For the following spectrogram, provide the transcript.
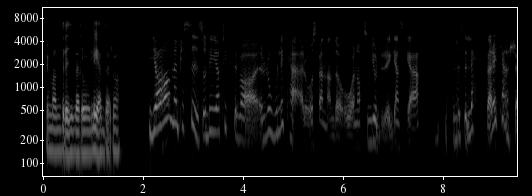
hur man driver och leder. Och... Ja, men precis. Och det jag tyckte var roligt här och spännande och något som gjorde det ganska lite lättare kanske,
